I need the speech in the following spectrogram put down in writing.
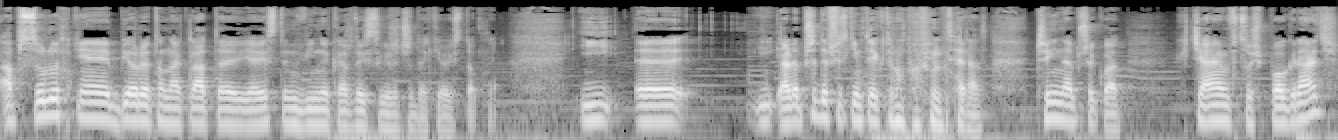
Absolutnie biorę to na klatę, ja jestem winny każdej z tych rzeczy do jakiegoś stopnia. I, yy, ale przede wszystkim tej, którą powiem teraz. Czyli na przykład chciałem w coś pograć,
